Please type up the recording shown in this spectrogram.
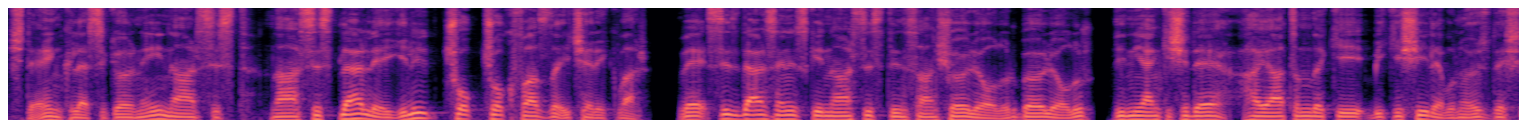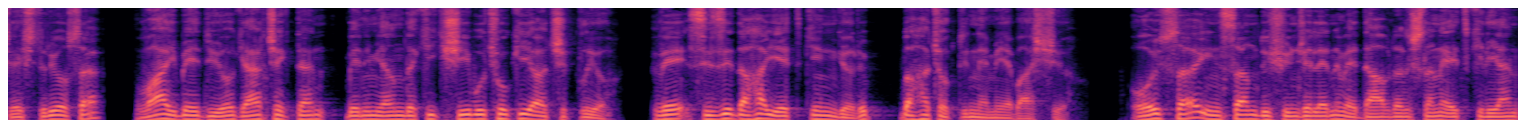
işte en klasik örneği narsist. Narsistlerle ilgili çok çok fazla içerik var. Ve siz derseniz ki narsist insan şöyle olur, böyle olur. Dinleyen kişi de hayatındaki bir kişiyle bunu özdeşleştiriyorsa, vay be diyor gerçekten benim yanımdaki kişiyi bu çok iyi açıklıyor. Ve sizi daha yetkin görüp daha çok dinlemeye başlıyor. Oysa insan düşüncelerini ve davranışlarını etkileyen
